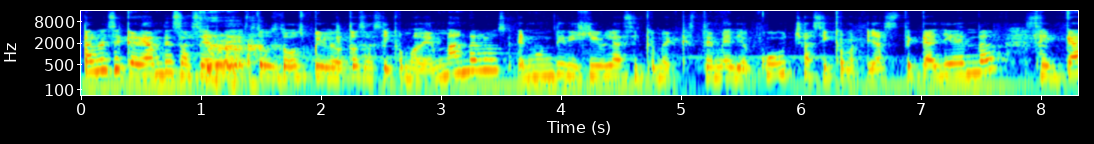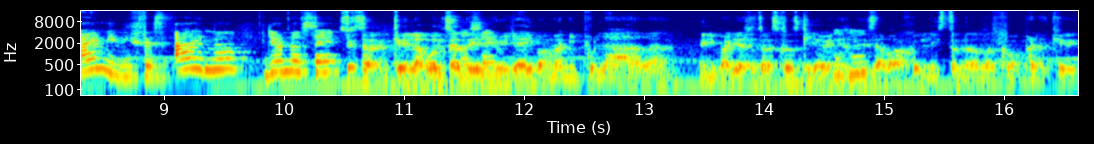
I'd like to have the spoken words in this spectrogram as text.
tal vez se querían deshacer de estos dos pilotos así como de mándalos en un dirigible así como que esté medio cucho, así como que ya se esté cayendo. Se caen y dices, ay no, yo no sé. Sí, que la bolsa No de sé. helio ya iba manipulada y varias otras cosas que ya venían Ujú. desde abajo y listo nada más como para que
